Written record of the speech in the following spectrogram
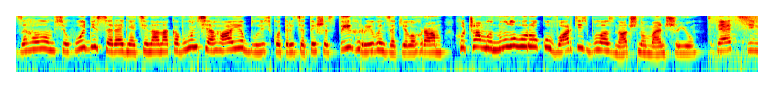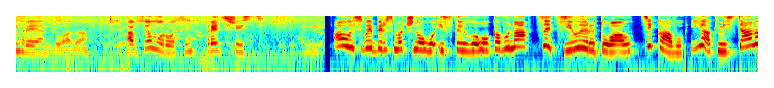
Загалом сьогодні середня ціна на кавун сягає близько 36 гривень за кілограм. Хоча минулого року вартість була значно меншою. 5-7 гривень була, да. а в цьому році 36. А ось вибір смачного і стиглого кавуна це цілий ритуал. Цікаво, як містяни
